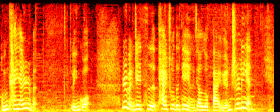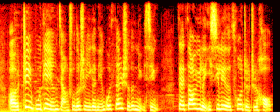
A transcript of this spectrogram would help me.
我们看一下日本，邻国，日本这次拍出的电影叫做《百元之恋》。呃，这部电影讲述的是一个年过三十的女性，在遭遇了一系列的挫折之后，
